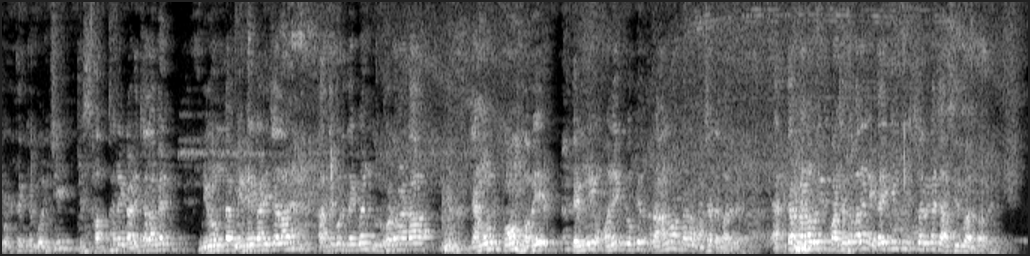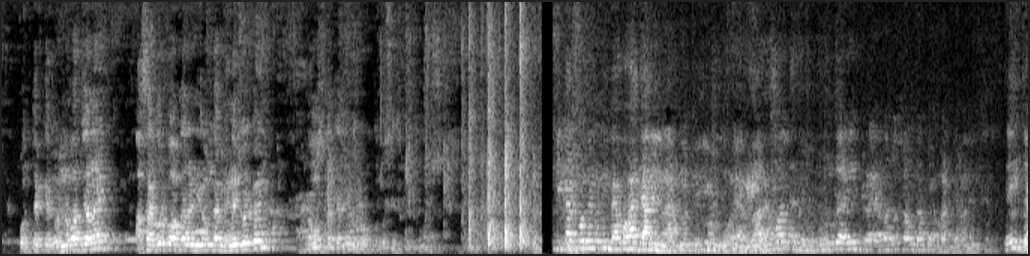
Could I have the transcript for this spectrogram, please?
প্রত্যেককে বলছি যে সাবধানে গাড়ি চালাবেন, নিয়মটা মেনে গাড়ি চালান, তাতে করে দেখবেন দুর্ঘটনাটা যেমন কম হবে, তেমনি অনেক লোকের প্রাণও আপনারা বাঁচাতে পারবেন। একটা প্রাণও যদি বাঁচাতে পারেন, এটাই কিন্তু ঈশ্বরের কাছে আশীর্বাদ পাবেন। প্রত্যেককে ধন্যবাদ জানাই। আশা করব আপনারা নিয়মটা মেনে চলবেন। নমস্কার জানিয়ে বক্তব্য শেষ করছি স্বীকার করলেন উনি ব্যবহার জানেন না। এই তো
